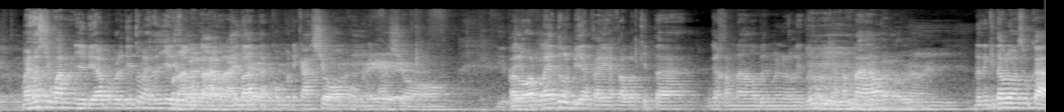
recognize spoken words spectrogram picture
gitu. Medsos cuma jadi apa berarti itu medsos jadi jembatan komunikasi komunikasi iya. Kalau ya. online tuh lebih yang kayak kalau kita nggak kenal benar-benar itu Hmm, nggak kenal Tahu. Dan kita belum suka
